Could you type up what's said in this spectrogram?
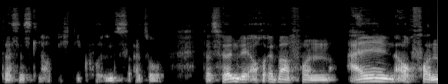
Das ist, glaube ich, die Kunst. Also, das hören wir auch immer von allen, auch von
